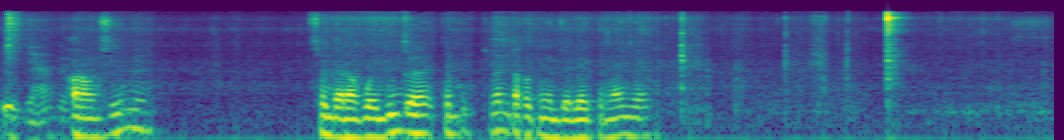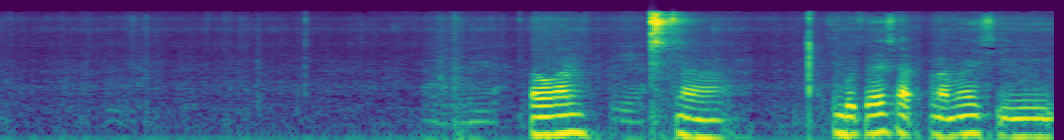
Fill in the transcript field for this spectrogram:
Siapa orang sini. Saudara gue juga tapi cuman takut ngejelekin aja. Tahu kan? Iya. nah sebetulnya saat namanya si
